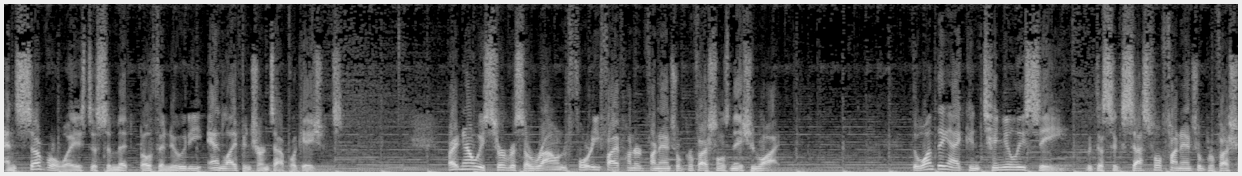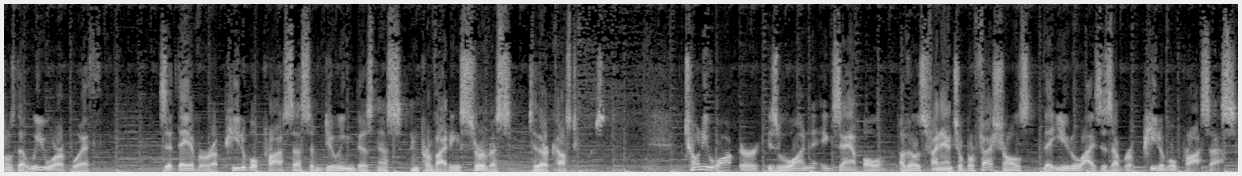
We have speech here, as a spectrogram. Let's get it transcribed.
and several ways to submit both annuity and life insurance applications. Right now, we service around 4,500 financial professionals nationwide the one thing I continually see with the successful financial professionals that we work with is that they have a repeatable process of doing business and providing service to their customers. Tony Walker is one example of those financial professionals that utilizes a repeatable process.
